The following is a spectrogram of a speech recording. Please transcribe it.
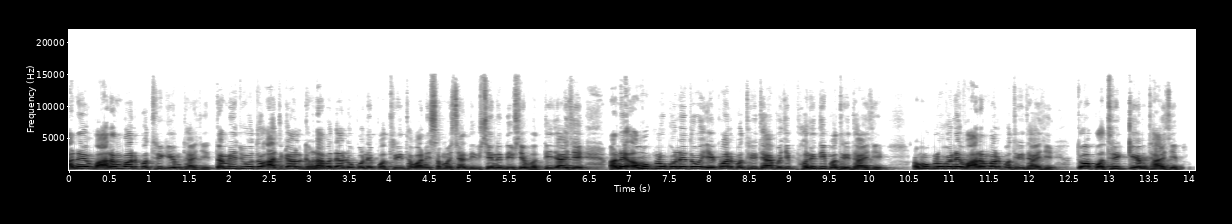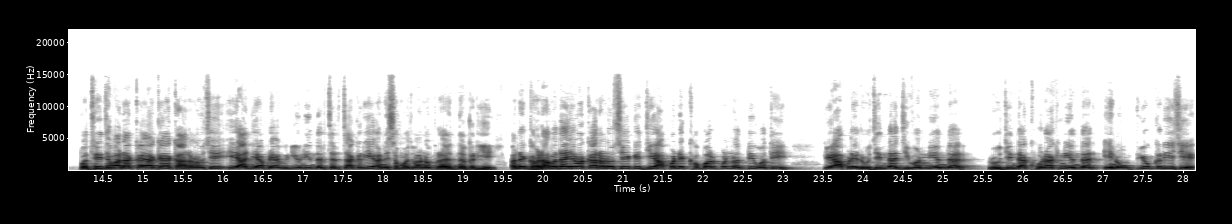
અને વારંવાર પથરી કેમ થાય છે? તમે જુઓ તો આજકાલ ઘણા બધા લોકોને પથરી થવાની સમસ્યા દિવસે ને દિવસે વધતી જાય છે અને અમુક લોકોને તો એકવાર પથરી થયા પછી ફરીથી પથરી થાય છે. અમુક લોકોને વારંવાર પથરી થાય છે. તો આ પથરી કેમ થાય છે? પથરી થવાના કયા કયા કારણો છે એ આજે આપણે આ વિડીયોની અંદર ચર્ચા કરીએ અને સમજવાનો પ્રયત્ન કરીએ. અને ઘણા બધા એવા કારણો છે કે જે આપણને ખબર પણ નથી હોતી કે આપણે રોજિંદા જીવનની અંદર, રોજિંદા ખોરાકની અંદર એનો ઉપયોગ કરીએ છીએ.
